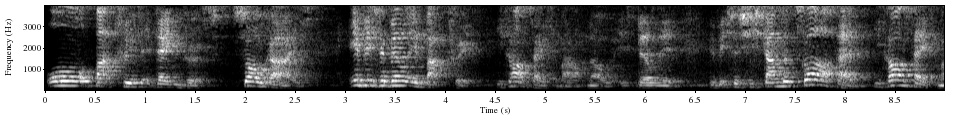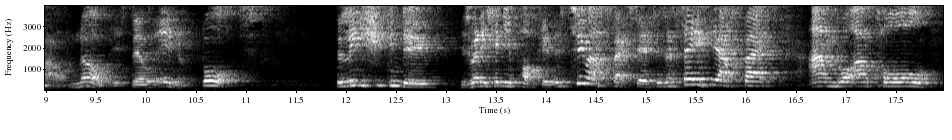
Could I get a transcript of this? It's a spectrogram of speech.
all batteries are dangerous. So guys, if it's a built-in battery, you can't take them out. No, it's built in. If it's just your standard starter pen, you can't take them out. No, it's built in. But the least you can do is when it's in your pocket. There's two aspects to this, There's a safety aspect and what I'll call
